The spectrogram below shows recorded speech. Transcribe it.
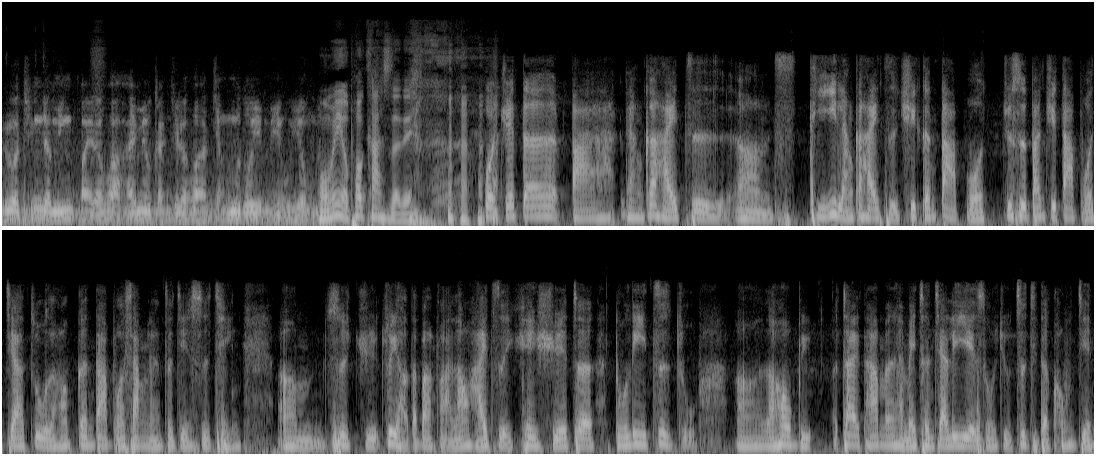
如果听得明白的话，还没有感觉的话，讲那么多也没有用。我们有 podcast 的，我觉得把两个孩子，嗯，提议两个孩子去跟大伯，就是搬去大伯家住，然后跟大伯商量这件事情，嗯，是最最好的办法。然后孩子也可以学着独立自主，嗯，然后比在他们还没成家立业的时候，有自己的空间。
